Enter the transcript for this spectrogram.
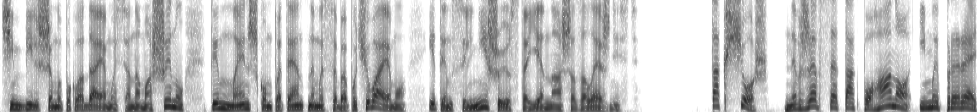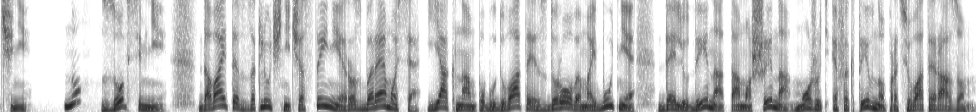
Чим більше ми покладаємося на машину, тим менш компетентними себе почуваємо, і тим сильнішою стає наша залежність. Так що ж, невже все так погано і ми приречені? Ну, зовсім ні. Давайте в заключній частині розберемося, як нам побудувати здорове майбутнє, де людина та машина можуть ефективно працювати разом.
